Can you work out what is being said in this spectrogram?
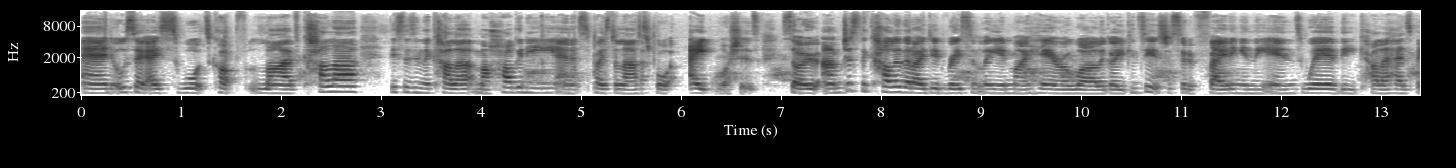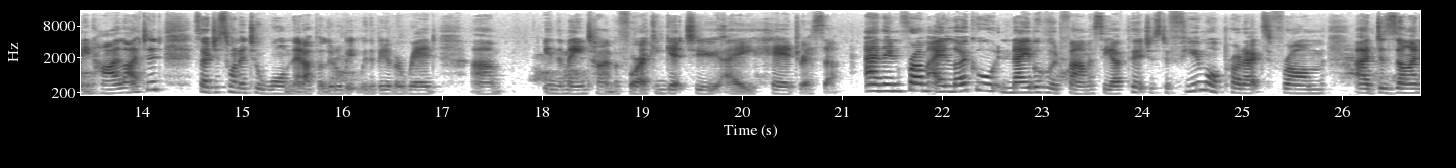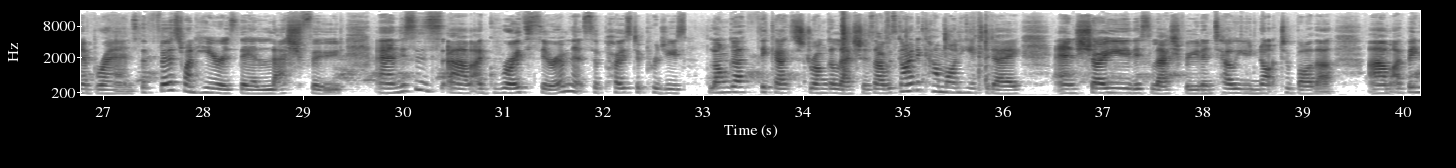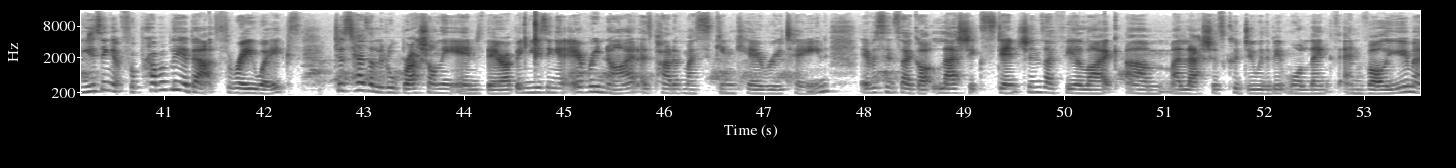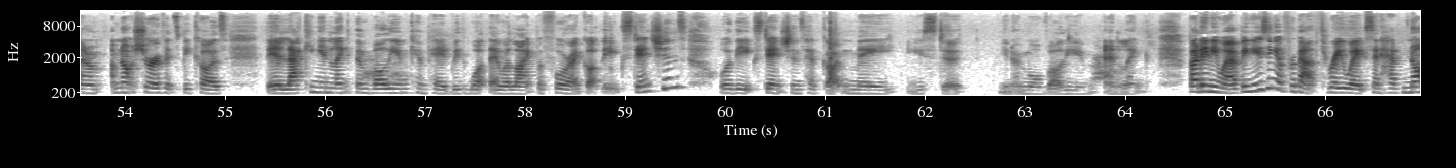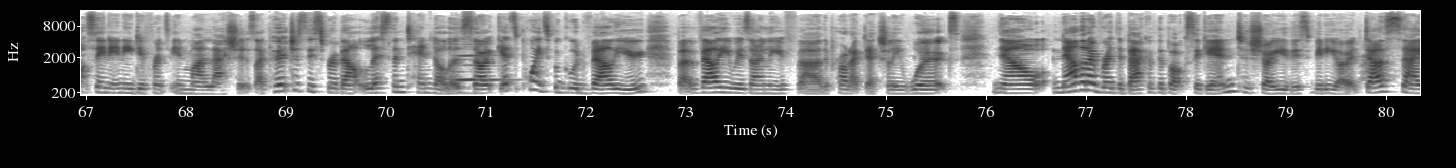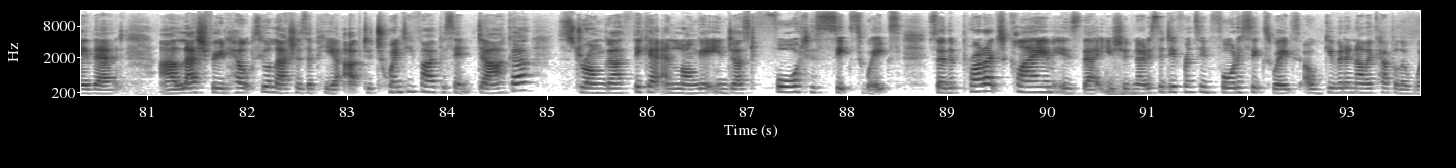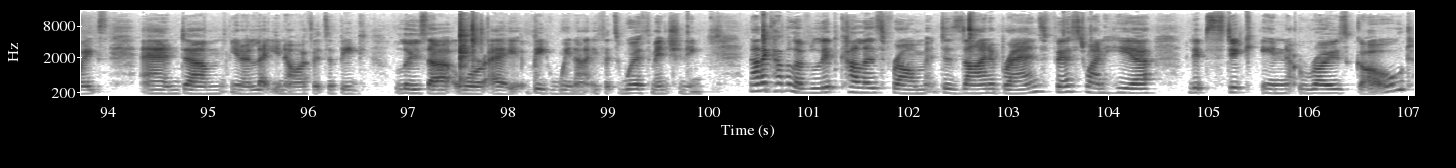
And also a Schwarzkopf Live Colour. This is in the colour Mahogany and it's supposed to last for eight washes. So um, just the colour that I did recently in my hair a while ago, you can see it's just sort of fading in the ends where the colour has been highlighted. So I just wanted to warm that up a little bit with a bit of a red um, in the meantime before I can get to a hairdresser. And then from a local neighborhood pharmacy, I've purchased a few more products from uh, designer brands. The first one here is their Lash Food. And this is um, a growth serum that's supposed to produce longer, thicker, stronger lashes. I was going to come on here today and show you this lash food and tell you not to bother. Um, I've been using it for probably about three weeks. Just has a little brush on the end there. I've been using it every night as part of my skincare routine. Ever since I got lash extensions, I feel like um, my lashes could do with a bit more length and volume and I'm, I'm not sure if it's because they're lacking in length and volume compared with what they were like before I got the extensions or the extensions have gotten me used to you know more volume and length. But anyway I've been using it for about three weeks and have not seen any difference in my lashes. I purchased this for about less than ten dollars so it gets points for good value but value is only if uh, the product actually works. Now now that I've read the back of the box again to show you this video it does say that uh, lash food helps your lashes appear up to 25% darker stronger thicker and longer in just four to six weeks. So the product claim is that you should notice a difference in four to six weeks. I'll give it another couple of weeks and um, you know let you know if it's a big loser or a big winner if it's worth mentioning. Another couple of lip colors from designer brands. First one here, lipstick in rose gold.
